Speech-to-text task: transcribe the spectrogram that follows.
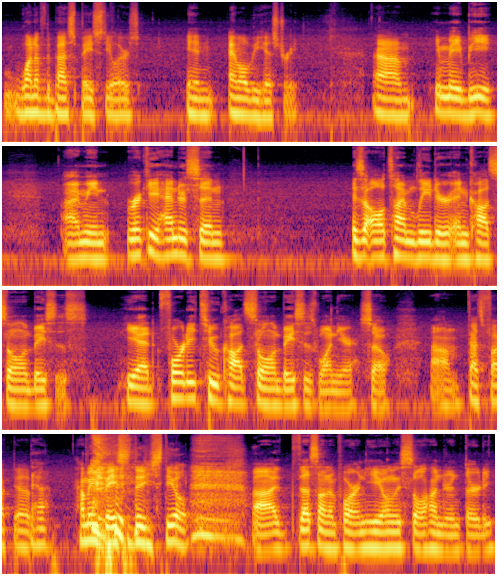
one of the best base stealers in MLB history. Um, He may be. I mean, Rickey Henderson is an all-time leader in caught stolen bases. He had 42 caught stolen bases one year. So, um, that's fucked up. yeah, How many bases did he steal? uh, that's not important. He only stole 130.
